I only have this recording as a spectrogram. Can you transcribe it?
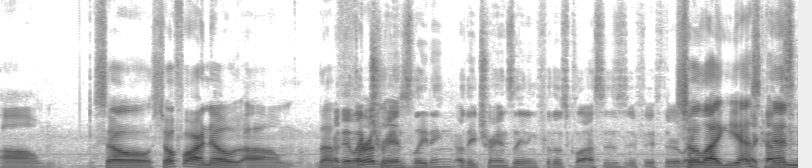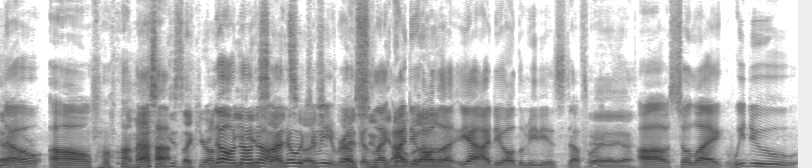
Um, so so far I know um, the Are they like translating? Are they translating for those classes? If if they're like, so like yes like, and no. Um, I'm asking because like you're on no the no media no. side, I know so what you mean, bro. Because like you I do all don't the yeah I do all the media stuff. Yeah, yeah. Uh, so like we do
